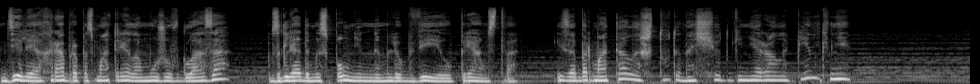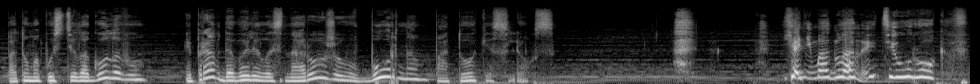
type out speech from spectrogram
Делия храбро посмотрела мужу в глаза — взглядом исполненным любви и упрямства, и забормотала что-то насчет генерала Пинкни. Потом опустила голову, и правда вылилась наружу в бурном потоке слез. «Я не могла найти уроков»,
